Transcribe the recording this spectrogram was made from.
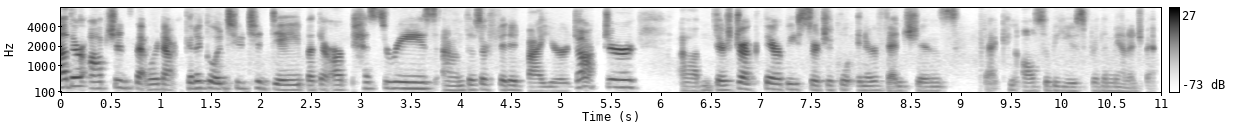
Other options that we're not going to go into today, but there are pessaries. Um, those are fitted by your doctor. Um, there's drug therapy, surgical interventions that can also be used for the management.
